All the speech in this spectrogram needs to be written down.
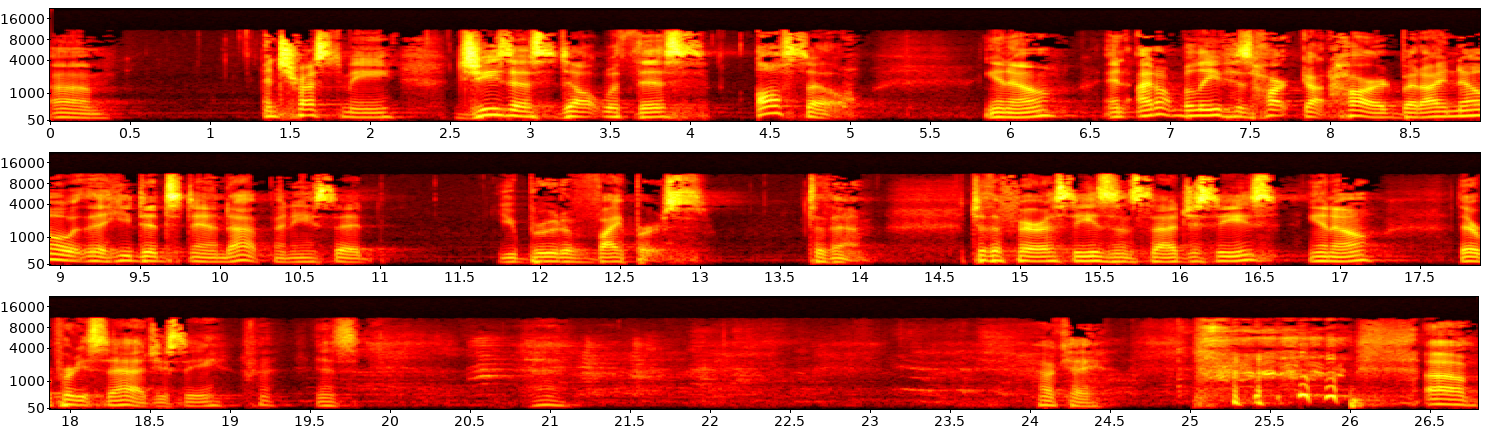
Um, and trust me, Jesus dealt with this also, you know? And I don't believe his heart got hard, but I know that he did stand up and he said, you brood of vipers to them. To the Pharisees and Sadducees, you know, they were pretty sad, you see. it's, okay. um,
